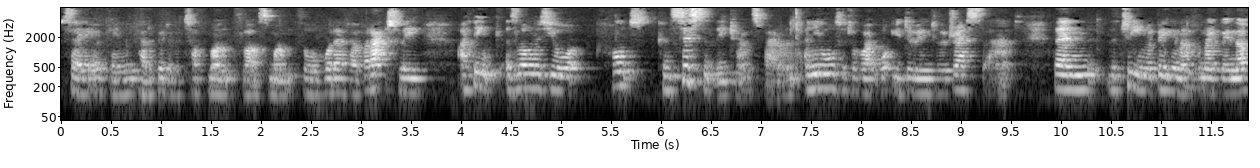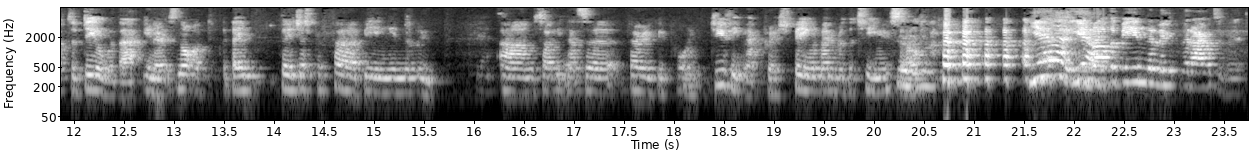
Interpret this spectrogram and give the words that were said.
say, okay, we've had a bit of a tough month last month or whatever. But actually, I think as long as you're consistently transparent and you also talk about what you're doing to address that, then the team are big enough and ugly enough to deal with that. You know, it's not a, they they just prefer being in the loop. Um, so I think that's a very good point. Do you think that, Krish, being a member of the team yourself? Yeah, You'd rather be in the loop than out of it.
